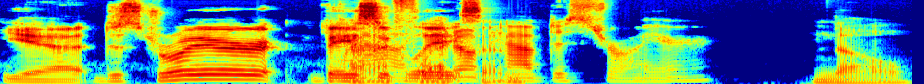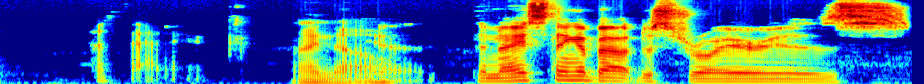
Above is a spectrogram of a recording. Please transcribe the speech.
Yeah, Destroyer God, basically. I don't have destroyer. no. Pathetic. I know. Yeah. The nice thing about Destroyer is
